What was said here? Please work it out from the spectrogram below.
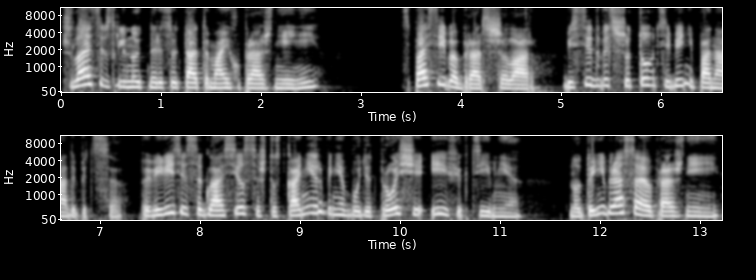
Желаете взглянуть на результаты моих упражнений? Спасибо, брат Шелар. Беседовать с шутом тебе не понадобится. Повелитель согласился, что сканирование будет проще и эффективнее. Но ты не бросай упражнений.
